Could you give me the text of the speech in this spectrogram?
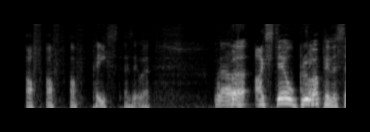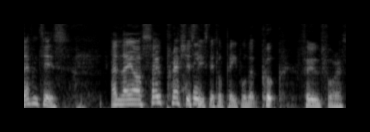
off off off piste, as it were. well, But I still grew think- up in the seventies, and they are so precious. think- These little people that cook food for us.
